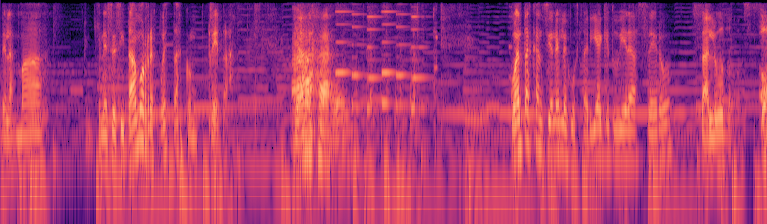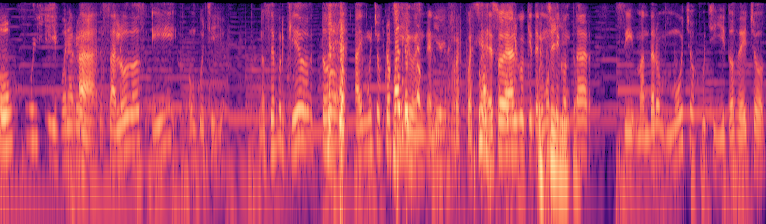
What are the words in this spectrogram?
de las más que necesitamos respuestas concretas. ¿Ya? Ajá. ¿Cuántas canciones les gustaría que tuviera Cero? Saludos. Uy, buena pregunta. Ah, saludos y un cuchillo. No sé por qué todo, hay muchos cuchillos en, en respuesta. Eso es algo que tenemos que contar. Sí, mandaron muchos cuchillitos. De hecho,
